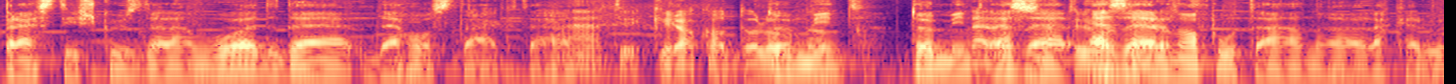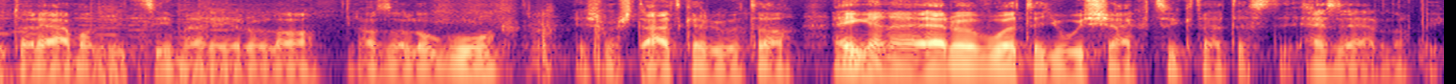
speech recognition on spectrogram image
presztis küzdelem volt, de, de hozták. Tehát hát kirakat dolog. Több mint, több mint ezer, ezer nap után lekerült a Real Madrid címeréről a, az a logó, és most átkerült a... Igen, erről volt egy újságcikk, tehát ezt ezer napig.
